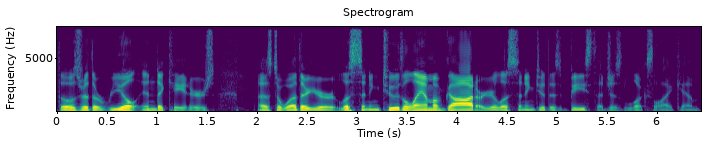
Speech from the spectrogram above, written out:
those are the real indicators as to whether you're listening to the Lamb of God or you're listening to this beast that just looks like him.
